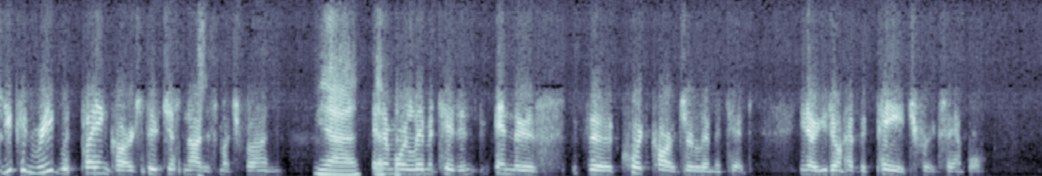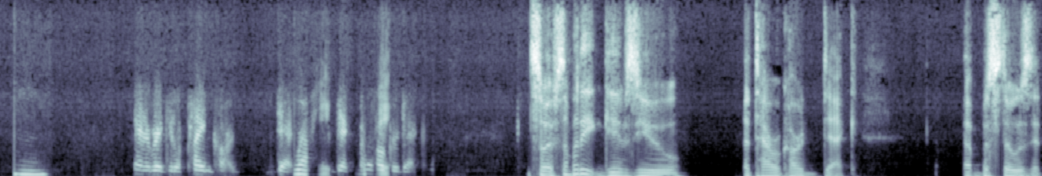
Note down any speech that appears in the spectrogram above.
you can read with playing cards. They're just not as much fun, Yeah. and they're more limited. And and the the court cards are limited. You know, you don't have the page, for example, Mm, in a regular playing card deck, Right, deck, a right. poker deck. So if somebody gives you a tarot card deck, uh, bestows it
